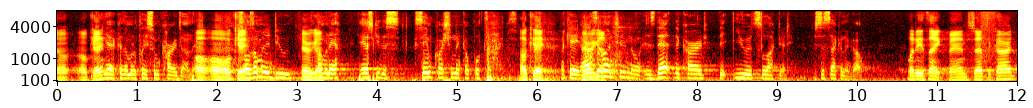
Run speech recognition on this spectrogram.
Oh, okay? Yeah, because I'm going to place some cards on there. Oh, oh, okay. So all I'm going to do, There we go. I'm going to ask you this same question a couple of times. Okay. Okay, I also want you to know, is that the card that you had selected just a second ago? What do you think, Ben? Is that the card?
